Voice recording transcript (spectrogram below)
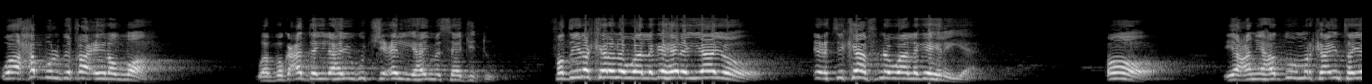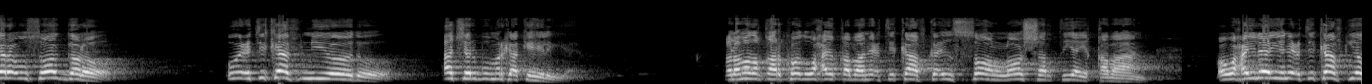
wa axabbu lbiqaaci ila allah. Waa bogcadda ilaahay ugu jecel yahay masaajiddu. Fadiilo kalena waa laga helayaayo. Ictikaafna waa laga helayaa. Oo yacni hadduu markaa inta yara uu soo galo uu ictikaaf niyoodo ajar buu markaa ka helayaa culammada qaarkood waxay qabaan ictikaafka in soon loo shardiyay qabaan oo waxay leeyihiin ictikaafkiiyo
